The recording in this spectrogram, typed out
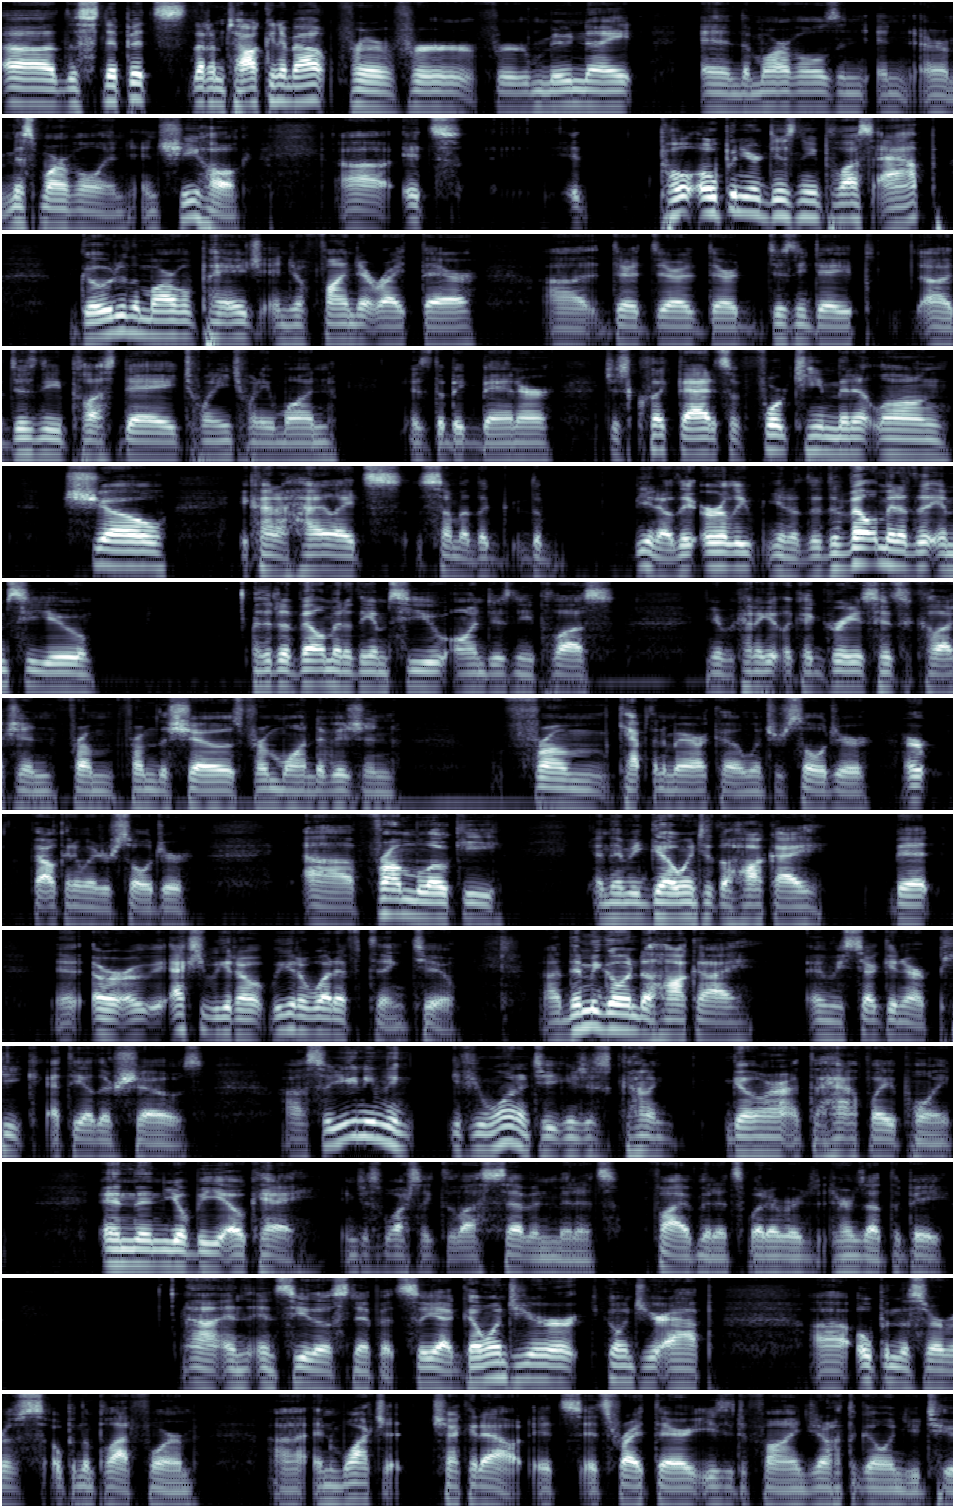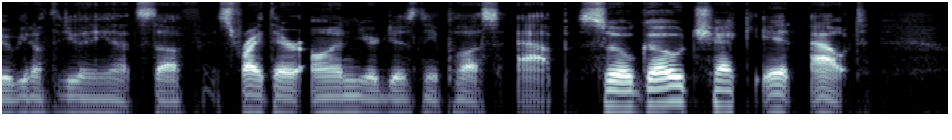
uh, the snippets that I'm talking about for for for Moon Knight and the Marvels and, and or Miss Marvel and, and She Hulk, uh, it's it pull open your Disney Plus app, go to the Marvel page, and you'll find it right there. Uh, their, their, their Disney Day, uh, Disney Plus Day 2021 is the big banner. Just click that. It's a 14 minute long show. It kind of highlights some of the, the, you know, the early, you know, the development of the MCU, the development of the MCU on Disney Plus. You know, we kind of get like a greatest hits collection from from the shows, from WandaVision, from Captain America Winter Soldier, or Falcon and Winter Soldier, uh, from Loki, and then we go into the Hawkeye bit, uh, or actually we get a we get a what if thing too. Uh, then we go into Hawkeye and we start getting our peek at the other shows. Uh, so you can even, if you wanted to, you can just kind of go around at the halfway point, and then you'll be okay, and just watch like the last seven minutes, five minutes, whatever it turns out to be, uh, and and see those snippets. So yeah, go into your go into your app, uh, open the service, open the platform, uh, and watch it. Check it out. It's it's right there, easy to find. You don't have to go on YouTube. You don't have to do any of that stuff. It's right there on your Disney Plus app. So go check it out.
